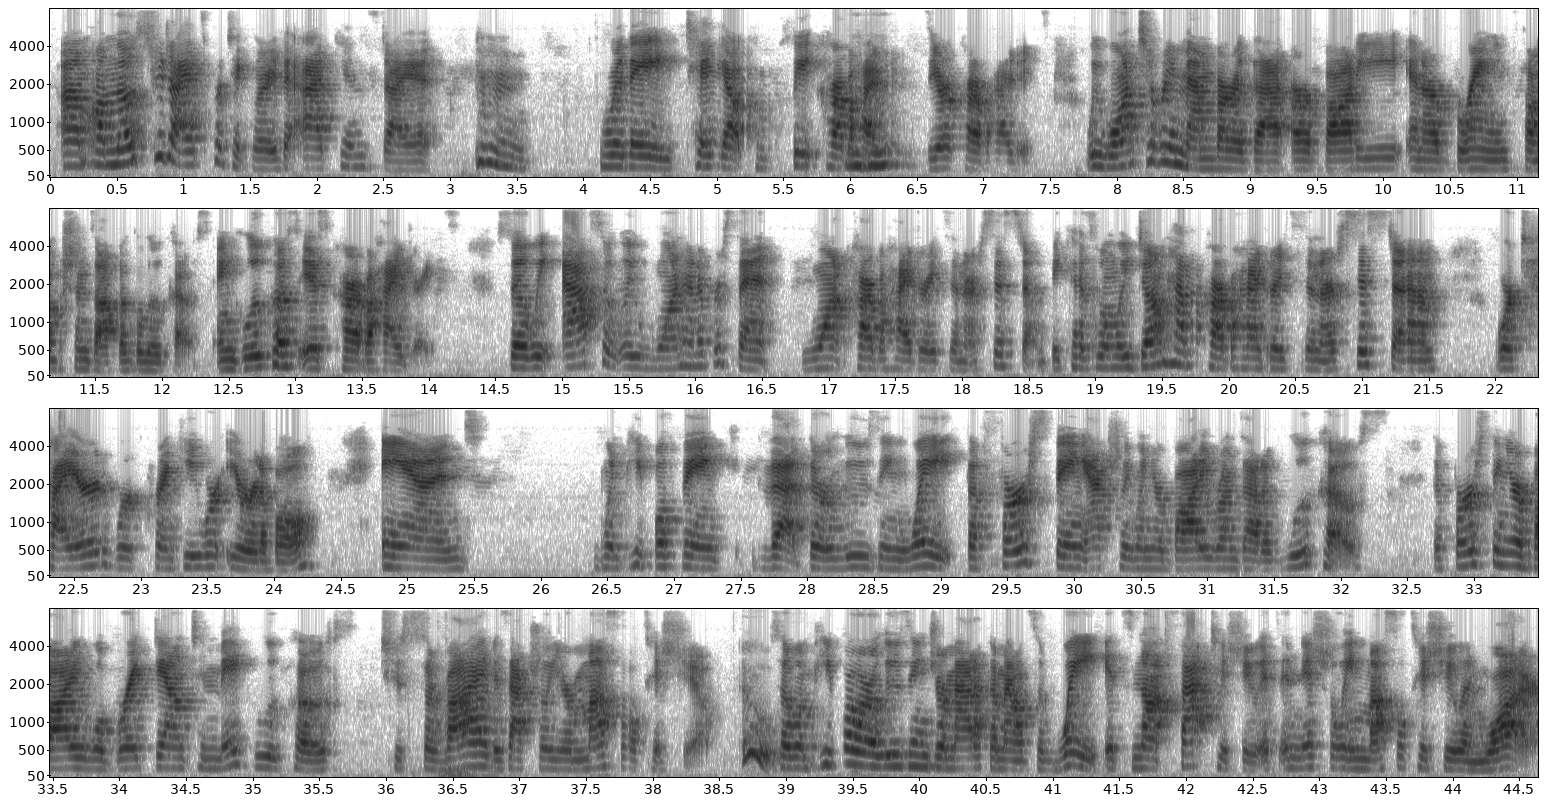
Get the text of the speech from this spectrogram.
Um, on those two diets, particularly the Atkins diet, where they take out complete carbohydrates, mm-hmm. zero carbohydrates we want to remember that our body and our brain functions off of glucose, and glucose is carbohydrates. So we absolutely 100% want carbohydrates in our system because when we don't have carbohydrates in our system, we're tired, we're cranky, we're irritable. And when people think that they're losing weight, the first thing actually, when your body runs out of glucose, the first thing your body will break down to make glucose to survive is actually your muscle tissue. Ooh. So when people are losing dramatic amounts of weight, it's not fat tissue, it's initially muscle tissue and water.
